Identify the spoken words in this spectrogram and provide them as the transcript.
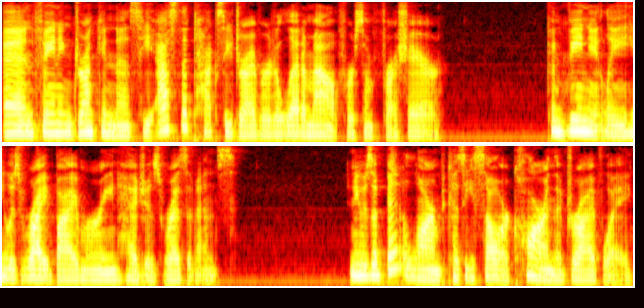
And feigning drunkenness, he asked the taxi driver to let him out for some fresh air. Conveniently, he was right by Maureen Hedges' residence. And he was a bit alarmed because he saw her car in the driveway.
